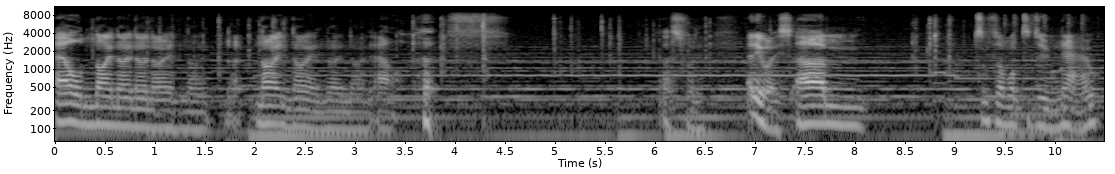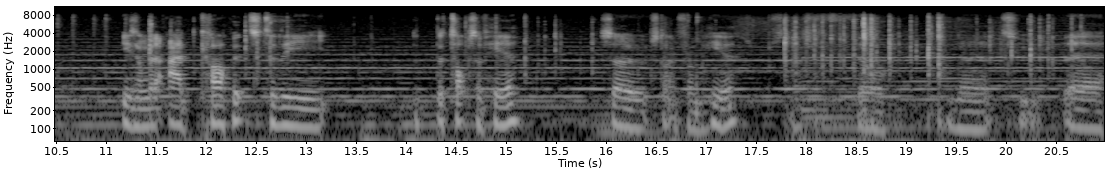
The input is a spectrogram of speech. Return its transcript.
L nine nine nine nine nine nine nine nine nine L. That's funny. Anyways, um, something I want to do now is I'm going to add carpets to the the tops of here. So starting from here, just fill there to there.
